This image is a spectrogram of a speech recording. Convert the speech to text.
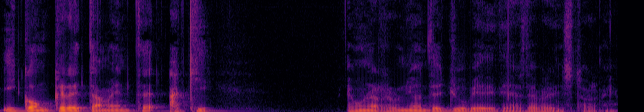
y concretamente aquí, en una reunión de lluvia de ideas de brainstorming.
